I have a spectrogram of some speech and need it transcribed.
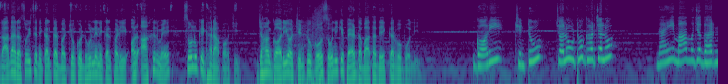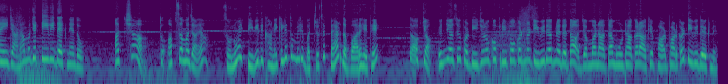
राधा रसोई से निकलकर बच्चों को ढूँढने निकल पड़ी और आखिर में सोनू के घर आ पहुँची जहाँ गौरी और चिंटू को सोनी के पैर दबाता देखकर वो बोली गौरी चिंटू चलो उठो घर चलो। नहीं माँ मुझे घर नहीं जाना मुझे टीवी देखने दो। अच्छा तो अब समझ आया सोनू एक टीवी दिखाने के लिए तुम मेरे बच्चों से पैर दबवा रहे थे। तो क्या? इन जैसे फटीचरों को फ्री फोकट में टीवी देखने देता जब मन आता है मुँह उठाकर आँखें फाड़ फाड़ कर टीवी देखने।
